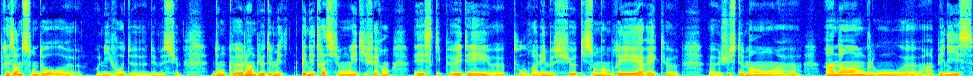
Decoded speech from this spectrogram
présente son dos au niveau de, monsieur. Donc l'angle de pénétration est différent et ce qui peut aider pour les messieurs qui sont membrés avec justement un angle ou un pénis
